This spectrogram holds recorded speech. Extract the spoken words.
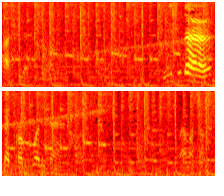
Ah, tidak. Ini sudah kayak perempuan kan. Lama sama.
